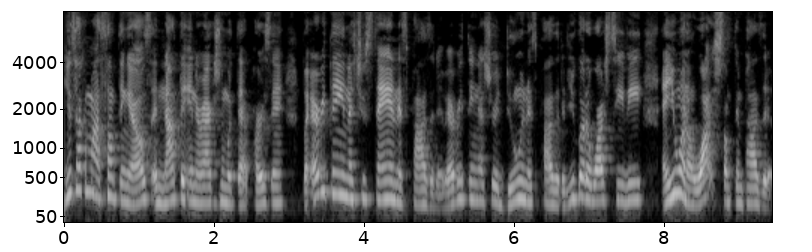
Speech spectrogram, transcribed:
you're talking about something else and not the interaction with that person, but everything that you're saying is positive. Everything that you're doing is positive. You go to watch TV and you want to watch something positive.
